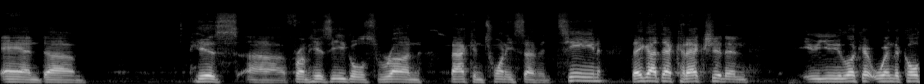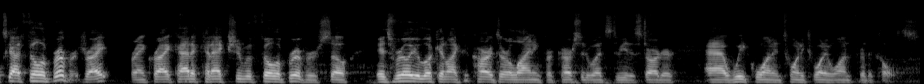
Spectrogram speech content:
and um, his uh, from his Eagles run back in 2017. They got that connection, and you, you look at when the Colts got Philip Rivers, right? Frank Reich had a connection with Philip Rivers, so it's really looking like the cards are aligning for Carson Wentz to be the starter at Week One in 2021 for the Colts.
